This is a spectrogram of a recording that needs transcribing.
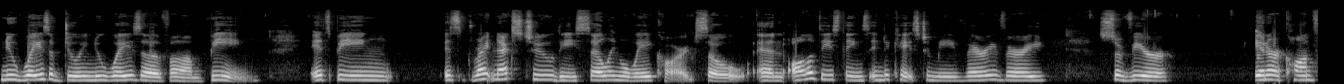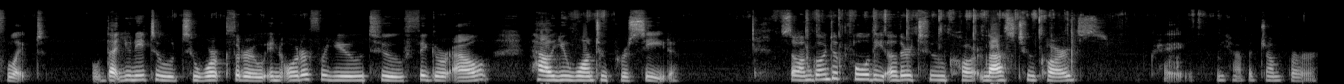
new ways of doing, new ways of um, being, it's being, it's right next to the selling away card. So, and all of these things indicates to me very, very severe inner conflict that you need to to work through in order for you to figure out how you want to proceed. So I'm going to pull the other two card, last two cards. Okay, we have a jumper.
